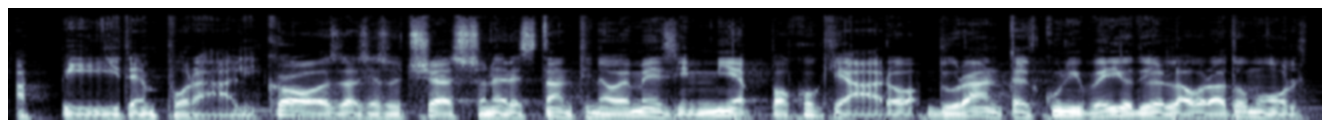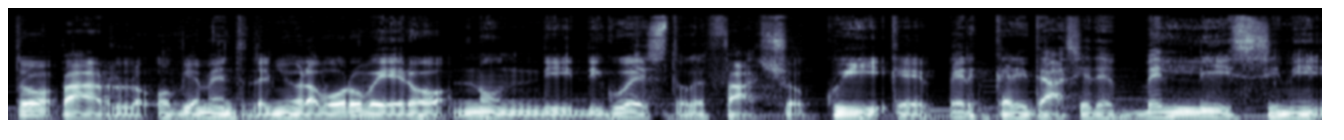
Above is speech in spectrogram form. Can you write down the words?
appigli temporali. Cosa sia successo nei restanti nove mesi mi è poco chiaro. Durante alcuni periodi ho lavorato molto, parlo ovviamente del mio lavoro vero, non di, di questo che faccio qui, che per carità siete bellissimi,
